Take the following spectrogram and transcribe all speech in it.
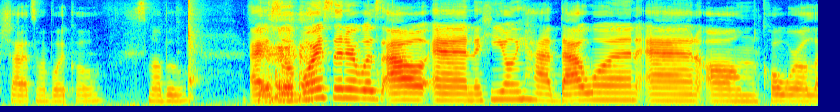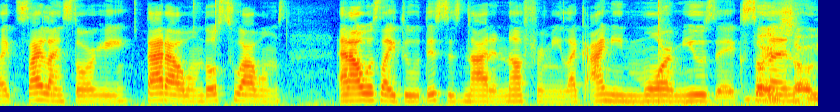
shout out to my boy Cole. It's my boo. Alright, so Born Sinner was out and he only had that one and um Cole World like Sideline Story, that album, those two albums. And I was like, dude, this is not enough for me. Like I need more music. So Wait, then so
